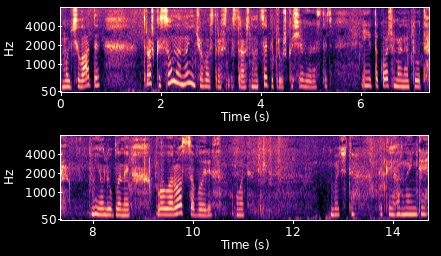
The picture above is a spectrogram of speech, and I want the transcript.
мульчувати. Трошки сумно, але нічого страшного. Це петрушка ще виростить. І також в мене тут мій улюблений Лола Росса виріс. От. Бачите, такий гарненький.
